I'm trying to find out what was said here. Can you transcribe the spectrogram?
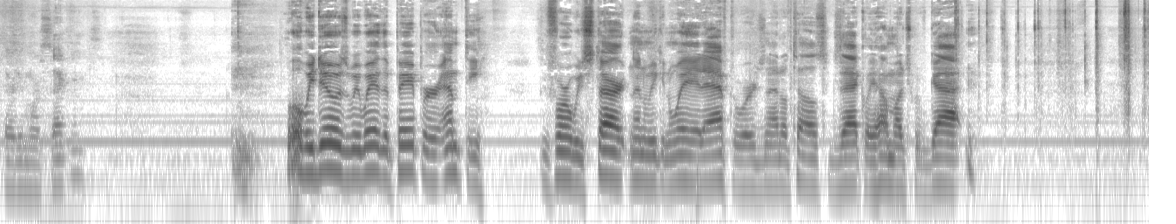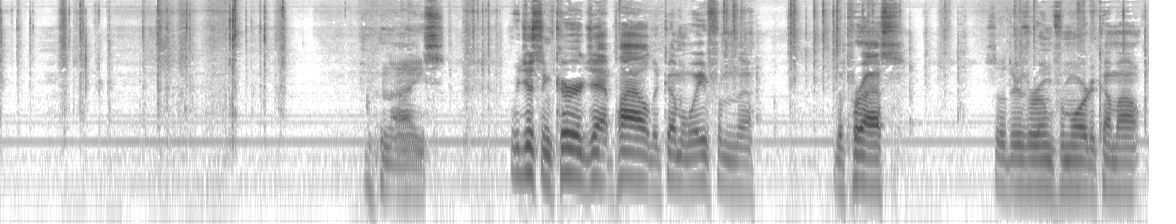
30 more seconds. what we do is we weigh the paper empty before we start, and then we can weigh it afterwards, and that'll tell us exactly how much we've got. Nice. We just encourage that pile to come away from the, the press so there's room for more to come out.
